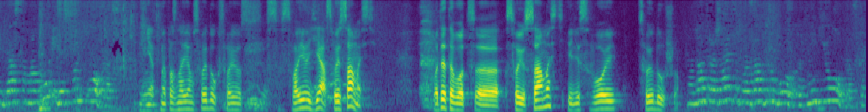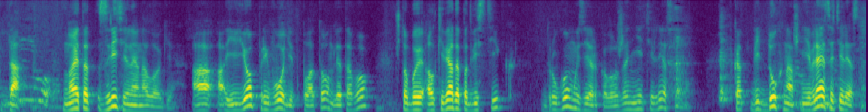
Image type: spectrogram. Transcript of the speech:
себя самого или свой образ. Нет, мы познаем свой дух, свою, с- с- свое я, свою самость. Вот это вот э, свою самость или свой, свою душу. Но она отражается в глазах другого, как некий образ, как Да. образ. Но это зрительная аналогия. А, а ее приводит Платон для того, чтобы Алкивиада подвести к другому зеркалу, уже не телесному. Ведь дух наш не является телесным.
